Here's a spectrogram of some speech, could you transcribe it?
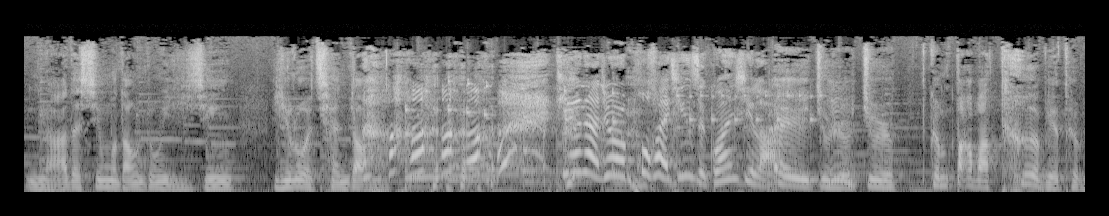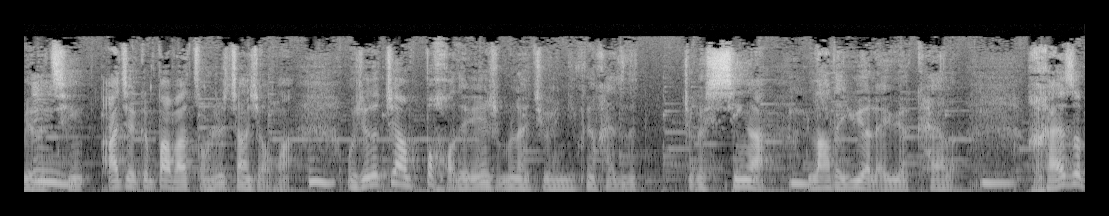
女儿的心目当中已经一落千丈了。天哪，就是破坏亲子关系了。哎，就是就是跟爸爸特别特别的亲，而且跟爸爸总是讲小话。嗯，我觉得这样不好的原因什么呢？就是你跟孩子的这个心啊拉得越来越开了。嗯，孩子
